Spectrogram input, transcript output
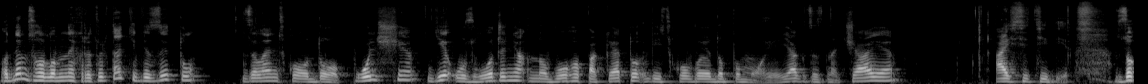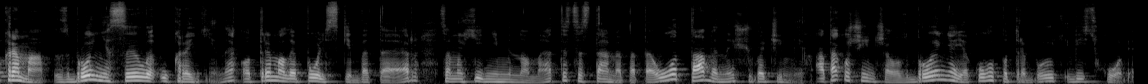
Одним з головних результатів візиту Зеленського до Польщі є узгодження нового пакету військової допомоги, як зазначає ICTV. Зокрема, Збройні сили України отримали польські БТР, самохідні міномети, системи ППО та винищувачі міг, а також інше озброєння, якого потребують військові.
